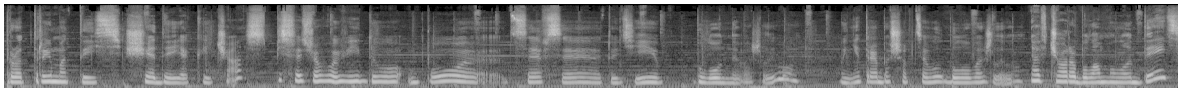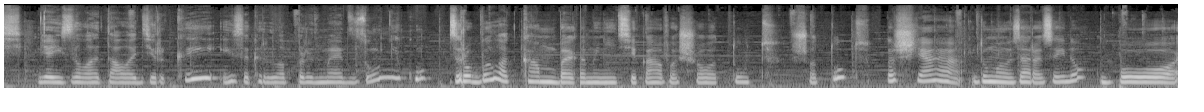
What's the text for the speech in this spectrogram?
протриматись ще деякий час після цього відео, бо це все тоді було неважливо. Мені треба, щоб це було важливо. Я вчора була молодець, я і залатала дірки і закрила предмет з уніку. Зробила камбек. Мені цікаво, що тут, що тут. Тож я думаю, зараз зайду, бо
